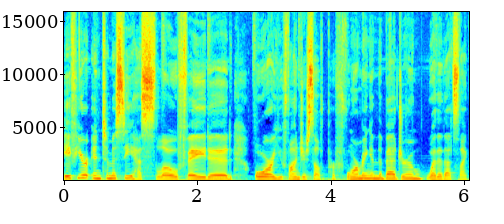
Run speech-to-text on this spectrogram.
If your intimacy has slow faded, or you find yourself performing in the bedroom, whether that's like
